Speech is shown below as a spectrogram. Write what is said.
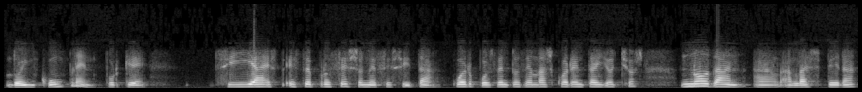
lo incumplen porque si ya este proceso necesita cuerpos dentro de las 48, no dan a, la espera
